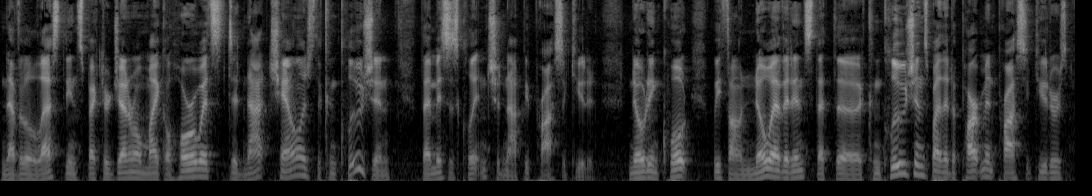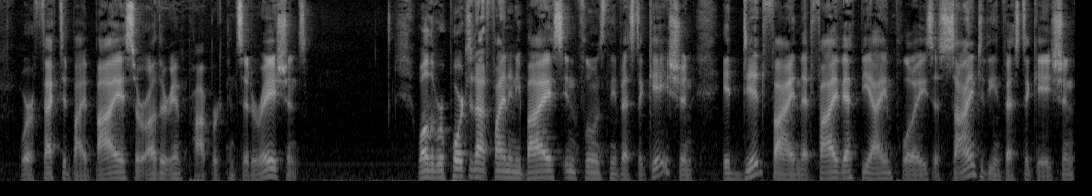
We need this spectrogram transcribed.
Nevertheless, the Inspector General Michael Horowitz did not challenge the conclusion that Mrs. Clinton should not be prosecuted, noting, quote, "We found no evidence that the conclusions by the department prosecutors were affected by bias or other improper considerations." While the report did not find any bias influence the investigation, it did find that five FBI employees assigned to the investigation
